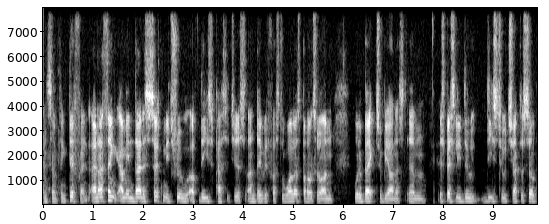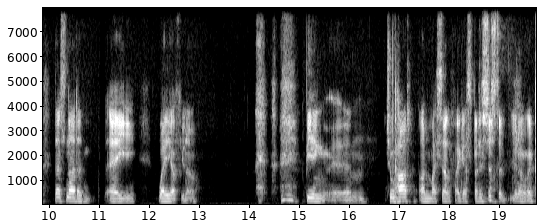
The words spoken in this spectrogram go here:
and something different. And I think, I mean, that is certainly true of these passages on David Foster Wallace, but also on Houellebecq, to be honest, um, especially do these two chapters. So that's not a, a way of, you know, being um, too hard on myself, I guess. But it's just a, you know, it,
